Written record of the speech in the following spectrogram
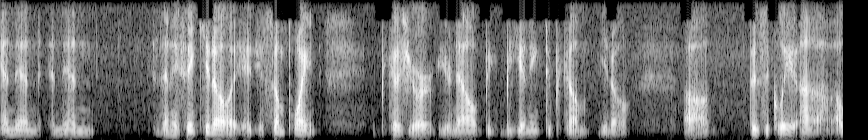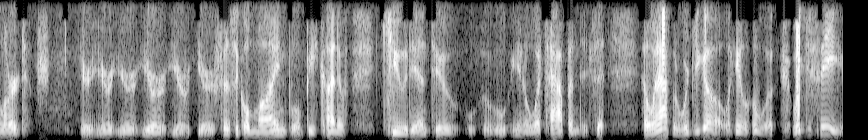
And then and then then I think you know at, at some point because you're you're now be, beginning to become you know uh, physically uh, alert your your your your your your physical mind will be kind of cued into you know what's happened. It's that so what happened? Where'd you go? What'd you see?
